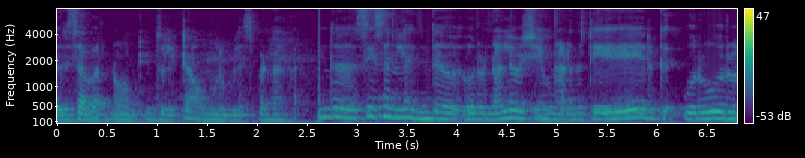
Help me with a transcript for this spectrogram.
பெருசாக வரணும் அப்படின்னு சொல்லிட்டு அவங்களும் ப்ளஸ் பண்ணாங்க. இந்த சீசனில் இந்த ஒரு நல்ல விஷயம் நடந்துகிட்டே இருக்குது ஒரு ஒரு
